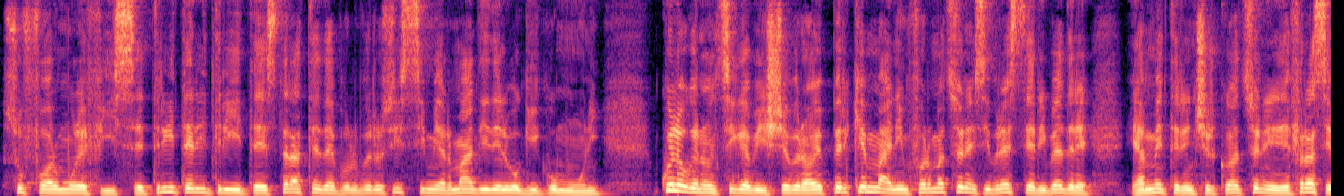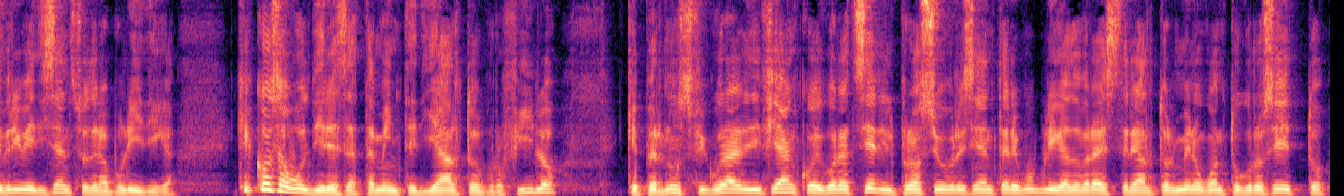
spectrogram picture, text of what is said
su formule fisse, trite e ritrite estratte dai polverosissimi armadi dei luoghi comuni, quello che non si capisce però è perché mai l'informazione si presti a ripetere e a mettere in circolazione le frasi prive di senso della politica. Che cosa vuol dire esattamente di alto profilo? Che per non sfigurare di fianco ai corazzieri il prossimo Presidente della Repubblica dovrà essere alto almeno quanto Crosetto,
